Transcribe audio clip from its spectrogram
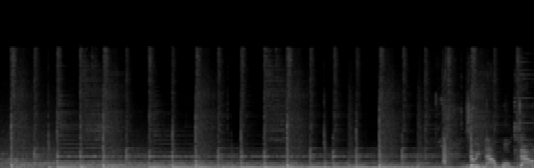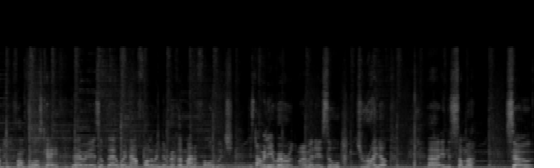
we've now walked down from Thor's Cave. There it is up there. We're now following the River Manifold, which is not really a river at the moment. It's all dried up uh, in the summer. So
